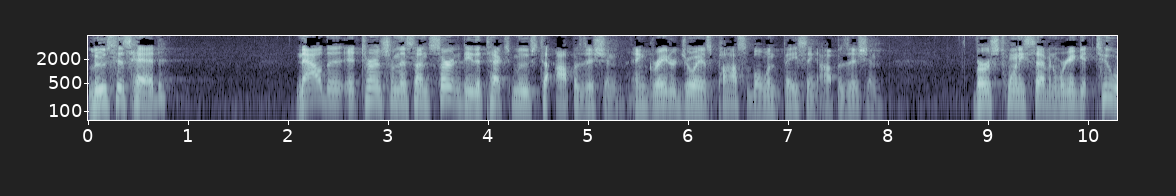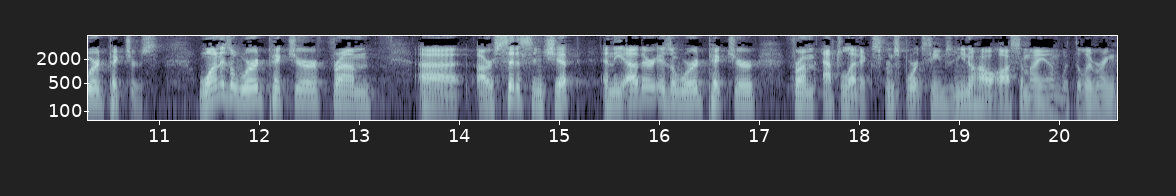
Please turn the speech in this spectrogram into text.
lose his head. Now that it turns from this uncertainty, the text moves to opposition, and greater joy is possible when facing opposition. Verse 27, we're going to get two word pictures. One is a word picture from uh, our citizenship, and the other is a word picture from athletics, from sports teams. And you know how awesome I am with delivering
